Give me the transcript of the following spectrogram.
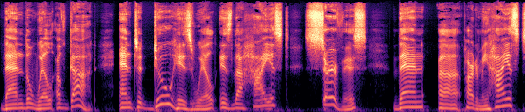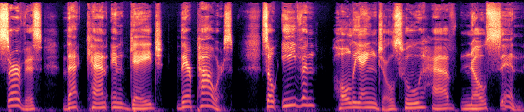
than the will of God. And to do his will is the highest service than, uh, pardon me, highest service that can engage their powers. So even holy angels who have no sin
